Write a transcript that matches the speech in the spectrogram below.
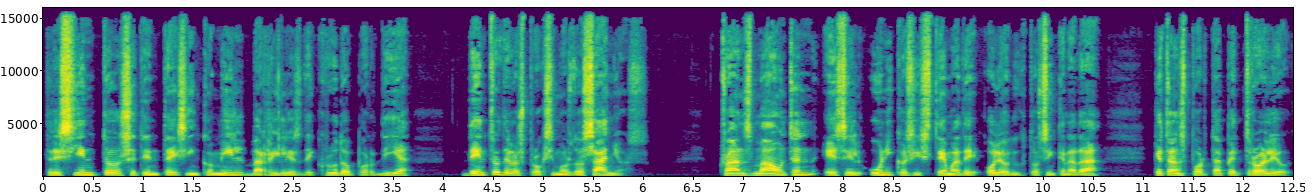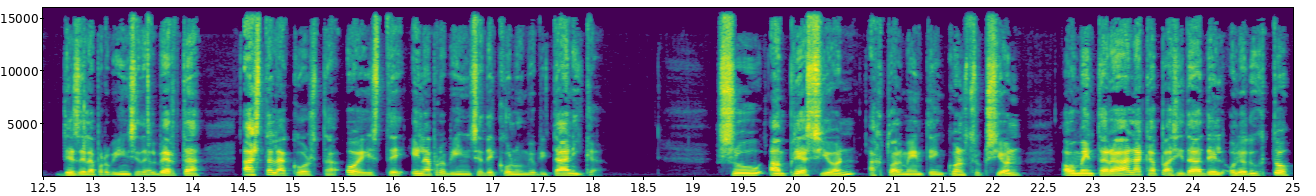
375 mil barriles de crudo por día dentro de los próximos dos años. Trans Mountain es el único sistema de oleoductos en Canadá que transporta petróleo desde la provincia de Alberta hasta la costa oeste en la provincia de Columbia Británica. Su ampliación, actualmente en construcción, aumentará la capacidad del oleoducto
